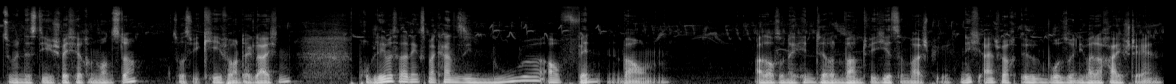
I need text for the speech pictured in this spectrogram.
Zumindest die schwächeren Monster, sowas wie Käfer und dergleichen. Problem ist allerdings, man kann sie nur auf Wänden bauen. Also auf so einer hinteren Wand, wie hier zum Beispiel. Nicht einfach irgendwo so in die Walachei stellen.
